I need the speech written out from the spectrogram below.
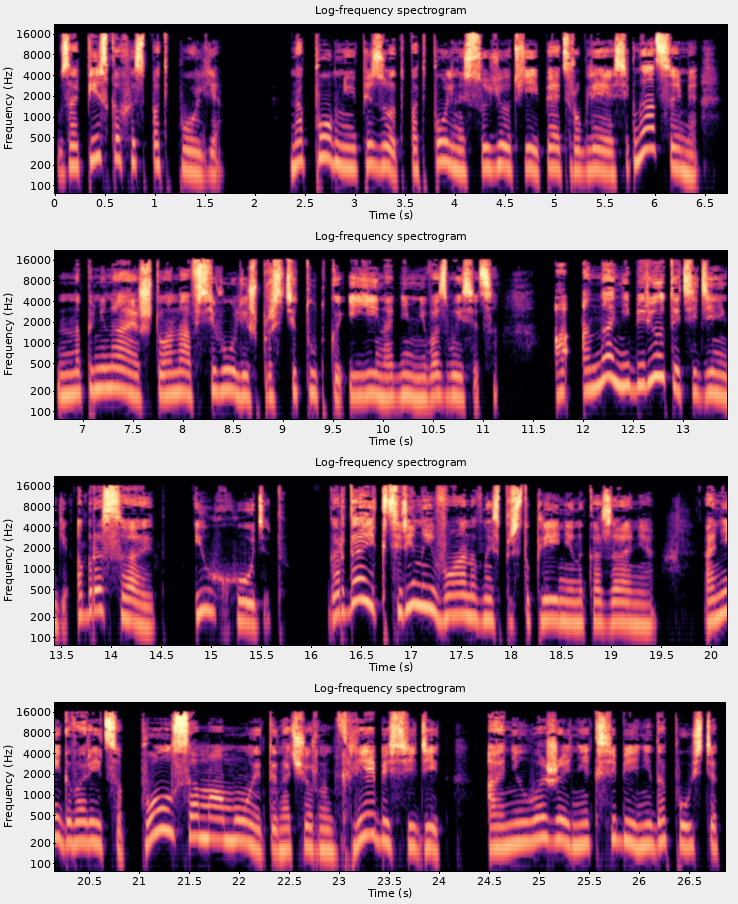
в записках из подполья. Напомню эпизод. Подпольный сует ей 5 рублей ассигнациями, напоминая, что она всего лишь проститутка и ей над ним не возвысится. А она не берет эти деньги, а бросает и уходит. Горда Екатерина Ивановна из «Преступления и наказания». О ней говорится «пол сама моет и на черном хлебе сидит», а неуважение к себе не допустит.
